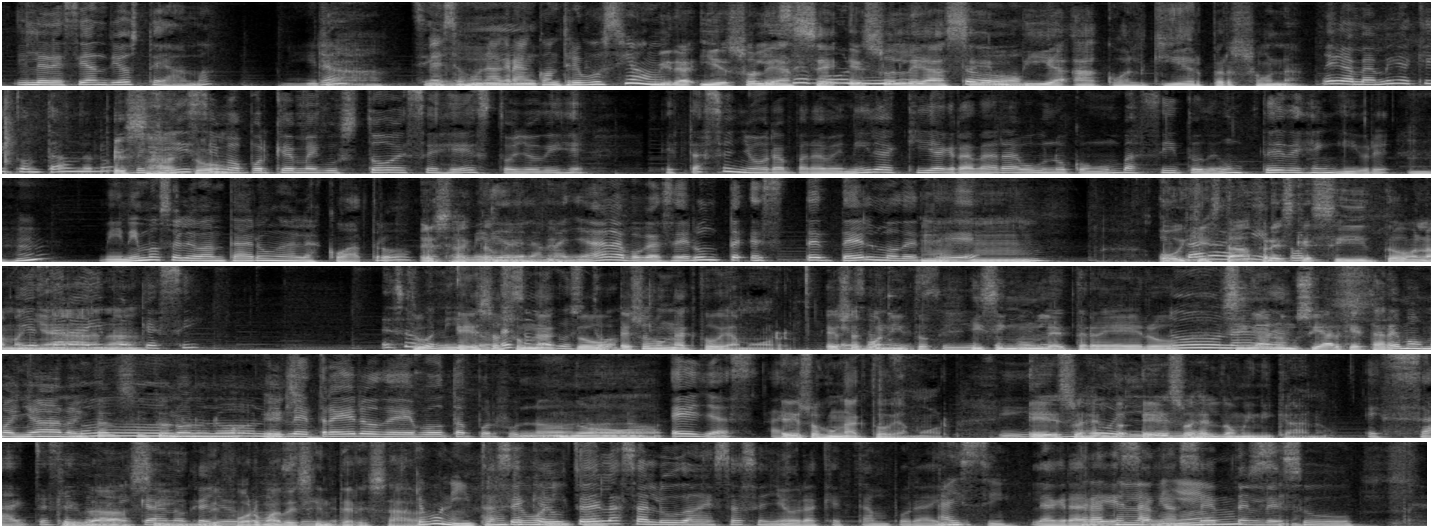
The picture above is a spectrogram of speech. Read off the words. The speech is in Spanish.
Y le decían, Dios te ama. Mira. Sí. Eso es una gran contribución. Mira, y eso le Eso es hace, eso le hace el día a cualquier persona. Mírame a mí aquí contándolo. Exacto. Bellísimo, porque me gustó ese gesto. Yo dije, esta señora para venir aquí a agradar a uno con un vasito de un té de jengibre. Mínimo se levantaron a las 4, cuatro y media de la mañana, porque hacer un té- este telmo de té. Hoy que está fresquecito en la y mañana. estar ahí porque sí. Eso es bonito. Eso es un acto, gustó. eso es un acto de amor. Eso, Eso es bonito. sí, y sin un letrero, No, sin anunciar que estaremos mañana en tal sitio. No, no, no. ni eso, letrero de bota por No, no, No. no. Ellas. ahí. eso es un acto de amor. Sí, eso, es el, lindo. eso es el dominicano. Exacto, es Que el da así, dominicano que yo de forma conocido. desinteresada. Qué bonito. Así qué es que bonito. ustedes la saludan a estas señoras que están por ahí. Ay, sí. Le agradecen, acéptenle sí. su,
